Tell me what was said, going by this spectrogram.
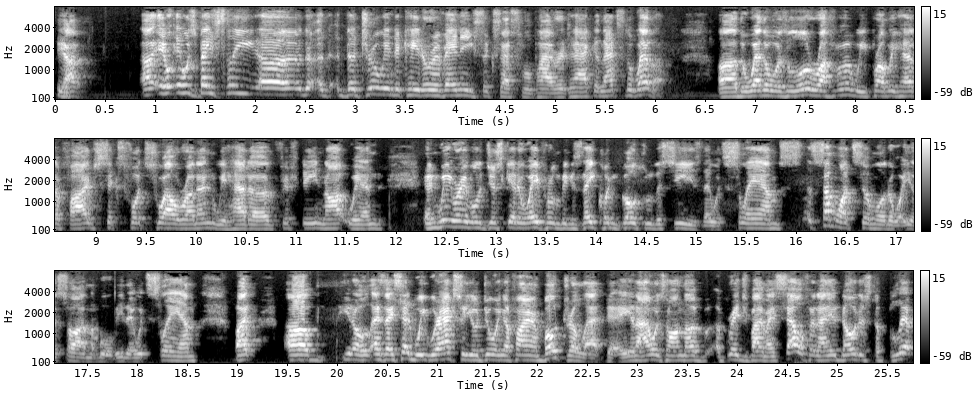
Yeah. Uh, it, it, was basically uh, the, the, true indicator of any successful pirate attack, and that's the weather. Uh, the weather was a little rougher. We probably had a five, six foot swell running. We had a 15 knot wind, and we were able to just get away from them because they couldn't go through the seas. They would slam, somewhat similar to what you saw in the movie. They would slam, but um, you know, as I said, we were actually doing a fire and boat drill that day, and I was on the bridge by myself, and I had noticed a blip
